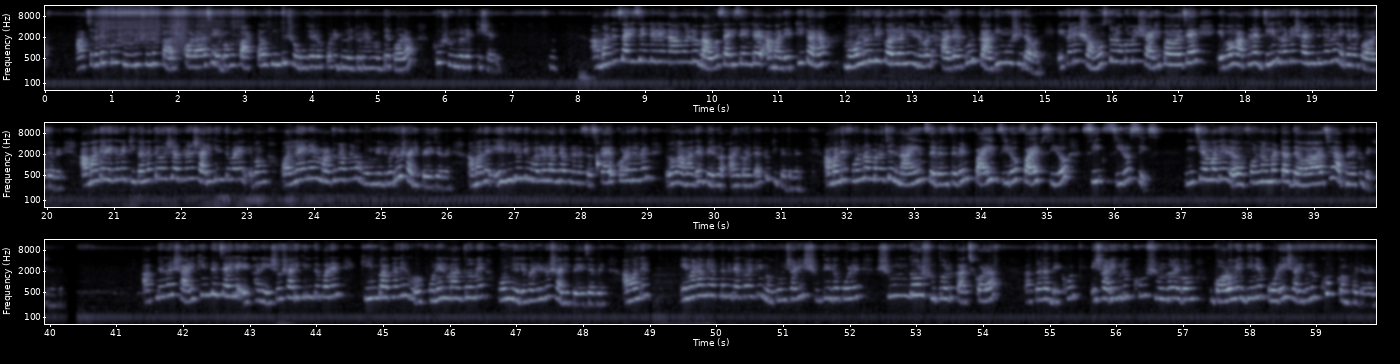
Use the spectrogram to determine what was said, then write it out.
আঁচলাতে খুব সুন্দর সুন্দর কাজ করা আছে এবং পাটটাও কিন্তু সবুজের ওপরে ডুয়েল মধ্যে করা। খুব সুন্দর একটি শাড়ি। আমাদের শাড়ি সেন্টারের নাম হলো বাবু শাড়ি সেন্টার। আমাদের ঠিকানা মৌলন্দি কলোনি রোড, হাজারপুর কান্দি মুর্শিদাবাদ। এখানে সমস্ত রকমের শাড়ি পাওয়া যায় এবং আপনারা যে ধরনের শাড়ি নিতে যাবেন এখানে পাওয়া যাবে। আমাদের এখানে ঠিকানাতে এসে আপনারা শাড়ি কিনতে পারেন এবং অনলাইনের মাধ্যমে আপনারা হোম ডেলিভারিও শাড়ি পেয়ে যাবেন। আমাদের এই ভিডিওটি ভালো লাগলে আপনারা সাবস্ক্রাইব করে দেবেন এবং আমাদের বেল আইকনটা একটু টিপে দেবেন। আমাদের ফোন নাম্বার হচ্ছে nine seven seven five zero five zero six zero six. নিচে আমাদের ফোন নাম্বারটা দেওয়া আছে, আপনারা একটু দেখে নেবেন। আপনারা শাড়ি কিনতে চাইলে এখানে এসেও শাড়ি কিনতে পারেন, কিংবা আপনাদের ফোনের মাধ্যমে হোম ডেলিভারিরও শাড়ি পেয়ে যাবেন। আমাদের, এবার আমি আপনাদের দেখাবো একটি নতুন শাড়ি, সুতির ওপরে সুন্দর সুতোর কাজ করা। আপনারা দেখুন, এই শাড়িগুলো খুব সুন্দর এবং গরমের দিনে পরে এই শাড়িগুলো খুব কমফোর্টেবল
